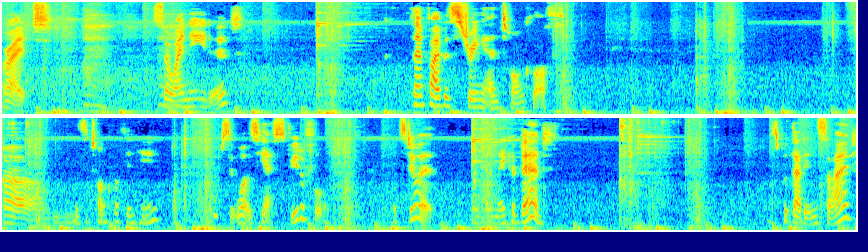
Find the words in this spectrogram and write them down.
Alright. So I needed plant fibers, string, and torn cloth. Um, was the torn cloth in here? Oops, it was. Yes, beautiful. Let's do it. We're gonna make a bed. Let's put that inside.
